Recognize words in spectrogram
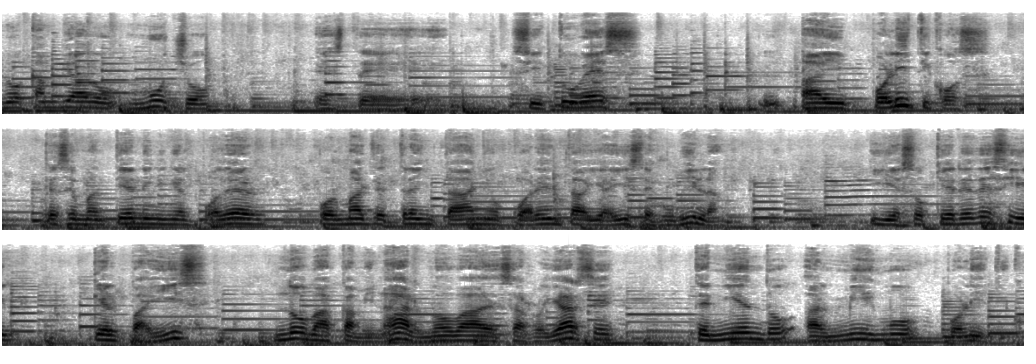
no ha cambiado mucho. Este, si tú ves, hay políticos que se mantienen en el poder por más de 30 años, 40 y ahí se jubilan. Y eso quiere decir que el país no va a caminar, no va a desarrollarse teniendo al mismo político.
